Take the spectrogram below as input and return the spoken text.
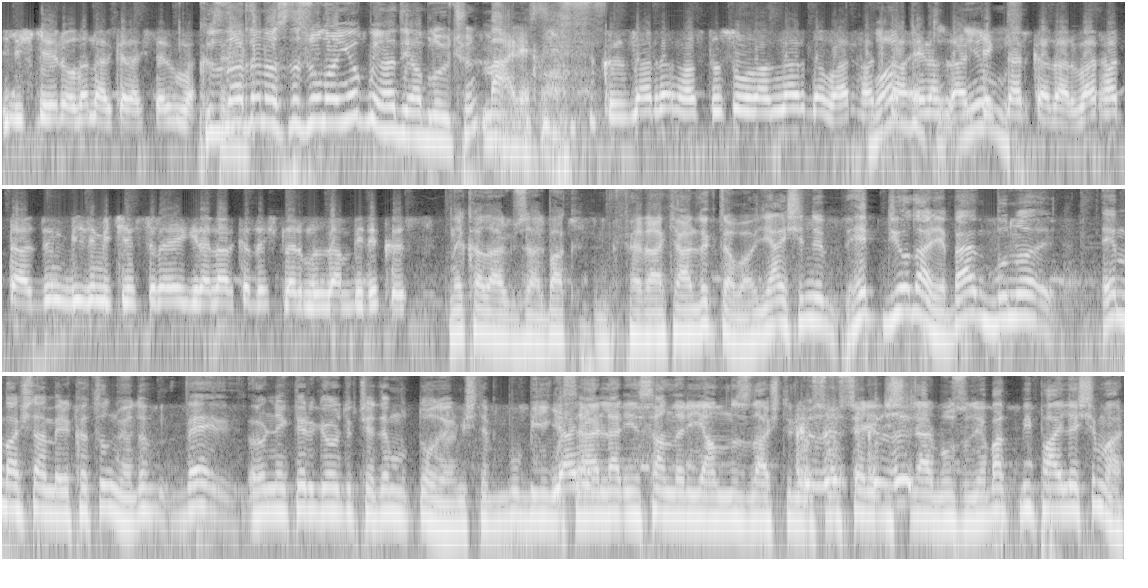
ilişkileri olan arkadaşlarım var. Kızlardan hastası olan yok mu ya Diablo 3'ün? maalesef. Kızlardan hastası olanlar da var. Hatta Vardır en az erkekler kadar var. Hatta dün bizim için sıraya giren arkadaşlarımızdan biri kız. Ne kadar güzel bak. fedakarlık da var. Yani şimdi hep diyorlar ya ben bunu en baştan beri katılmıyordum ve örnekleri gördükçe de mutlu oluyorum. İşte bu bilgisayarlar insanları yalnızlaştırıyor, Kızı- sosyal kızı- ilişkiler bozuluyor. Bak bir paylaşım var.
